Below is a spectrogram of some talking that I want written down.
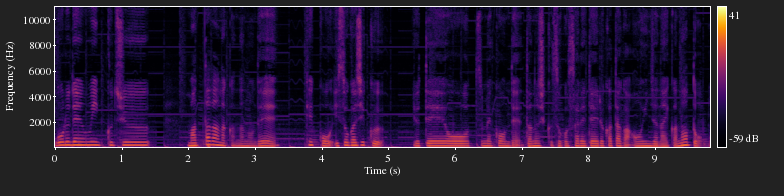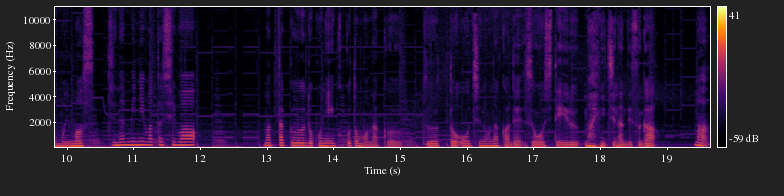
ゴールデンウィーク中真っ只中なので結構忙しく予定を詰め込んで楽しく過ごされている方が多いんじゃないかなと思います。ちなみに私は全くどこに行くこともなくずっとお家の中で過ごしている 毎日なんですがまあ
